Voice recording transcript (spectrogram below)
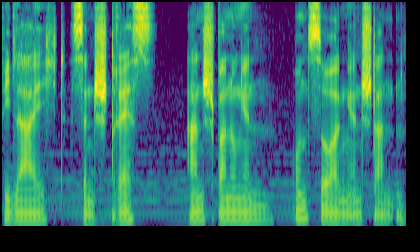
Vielleicht sind Stress, Anspannungen und Sorgen entstanden.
